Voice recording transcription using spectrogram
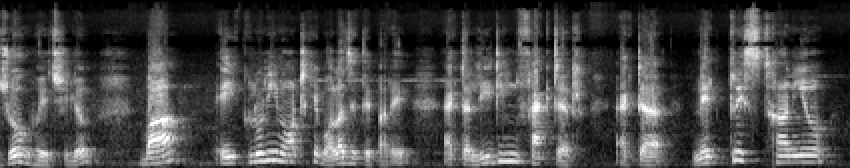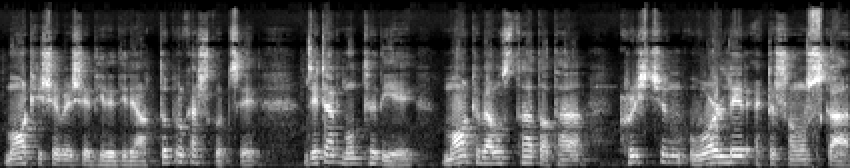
যোগ হয়েছিল বা এই ক্লুনি মঠকে বলা যেতে পারে একটা লিডিং ফ্যাক্টর একটা নেতৃস্থানীয় মঠ হিসেবে সে ধীরে ধীরে আত্মপ্রকাশ করছে, যেটার মধ্যে দিয়ে মঠ ব্যবস্থা তথা খ্রিশ্চান ওয়ার্ল্ডের একটা সংস্কার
